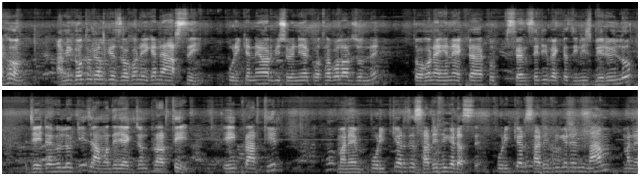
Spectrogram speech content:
এখন আমি গতকালকে যখন এখানে আসছি, পরীক্ষা নেওয়ার বিষয় নিয়ে কথা বলার জন্যে, তখন এখানে একটা খুব সেন্সিটিভ একটা জিনিস বেরোইলো যে এটা হলো কি যে আমাদের একজন প্রার্থী, এই প্রার্থীর মানে পরীক্ষার যে সার্টিফিকেট আছে, পরীক্ষার সার্টিফিকেটের নাম মানে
